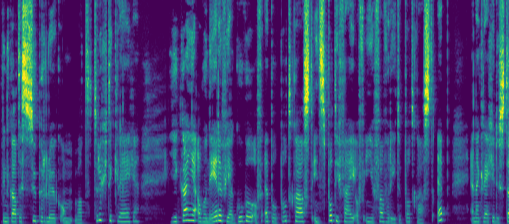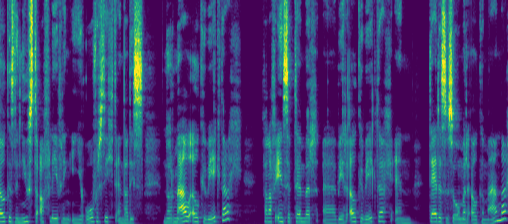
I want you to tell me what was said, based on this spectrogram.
Vind ik altijd super leuk om wat terug te krijgen. Je kan je abonneren via Google of Apple Podcast, in Spotify of in je favoriete podcast-app. En dan krijg je dus telkens de nieuwste aflevering in je overzicht. En dat is normaal elke weekdag. Vanaf 1 september uh, weer elke weekdag en tijdens de zomer elke maandag.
